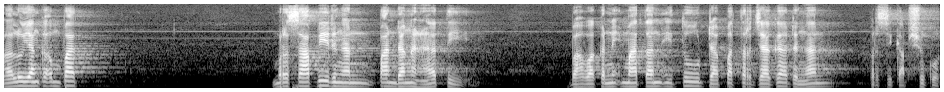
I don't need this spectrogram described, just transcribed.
Lalu yang keempat, meresapi dengan pandangan hati bahwa kenikmatan itu dapat terjaga dengan bersikap syukur.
